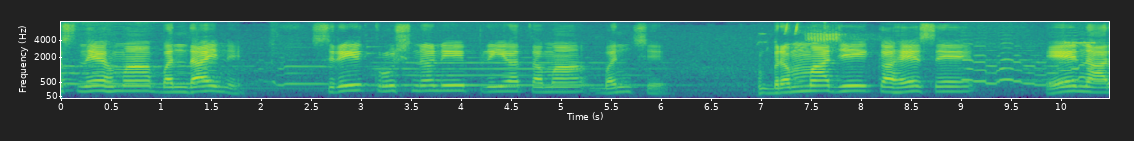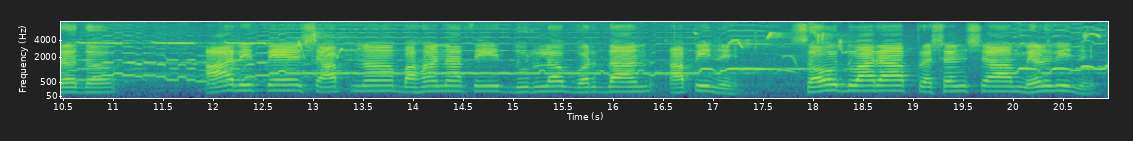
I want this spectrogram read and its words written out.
સ્નેહમાં બંધાઈને શ્રી કૃષ્ણની પ્રિયતમા બનશે. બ્રહ્માજી કહે છે, હે નારદ, આ રીતે શાપના બહાનાથી દુર્લભ વરદાન આપીને સૌ દ્વારા પ્રશંસા મેળવીને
